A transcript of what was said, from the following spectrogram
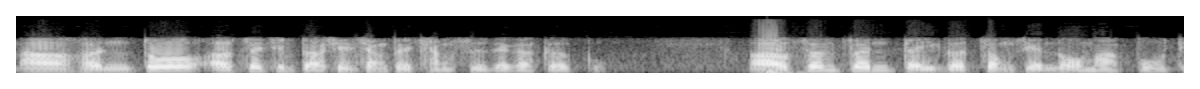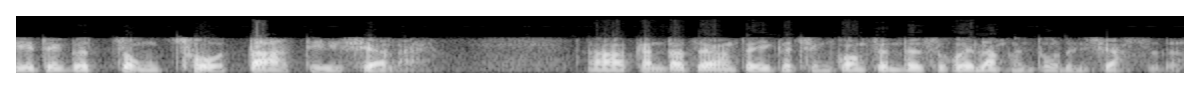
啊很多呃最近表现相对强势的一个个股，啊，纷纷的一个重剑落马补跌的一个重挫大跌下来，啊，看到这样的一个情况，真的是会让很多人吓死的，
